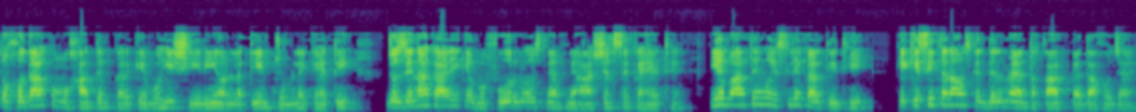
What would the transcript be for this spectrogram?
تو خدا کو مخاطب کر کے وہی شیریں اور لطیف جملے کہتی جو زناکاری کے وفور میں اس نے اپنے عاشق سے کہے تھے۔ یہ باتیں وہ اس لیے کرتی تھی کہ کسی طرح اس کے دل میں اعتقاد پیدا ہو جائے،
